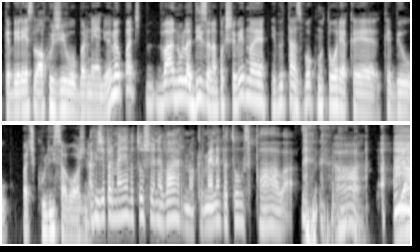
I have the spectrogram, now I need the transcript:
ki bi res lahko užival v brnenju. Je imel pač 2.0 dizel, ampak še vedno je, je bil ta zvok motorja, ki je, ki je bil pač kulisa vožnje. Ampak že pri meni je pa to še nevarno, ker mene pa to uspava. A, ja.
